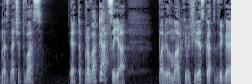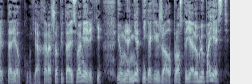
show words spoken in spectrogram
назначат вас. Это провокация! Павел Маркович резко отодвигает тарелку. «Я хорошо питаюсь в Америке, и у меня нет никаких жалоб, просто я люблю поесть!»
